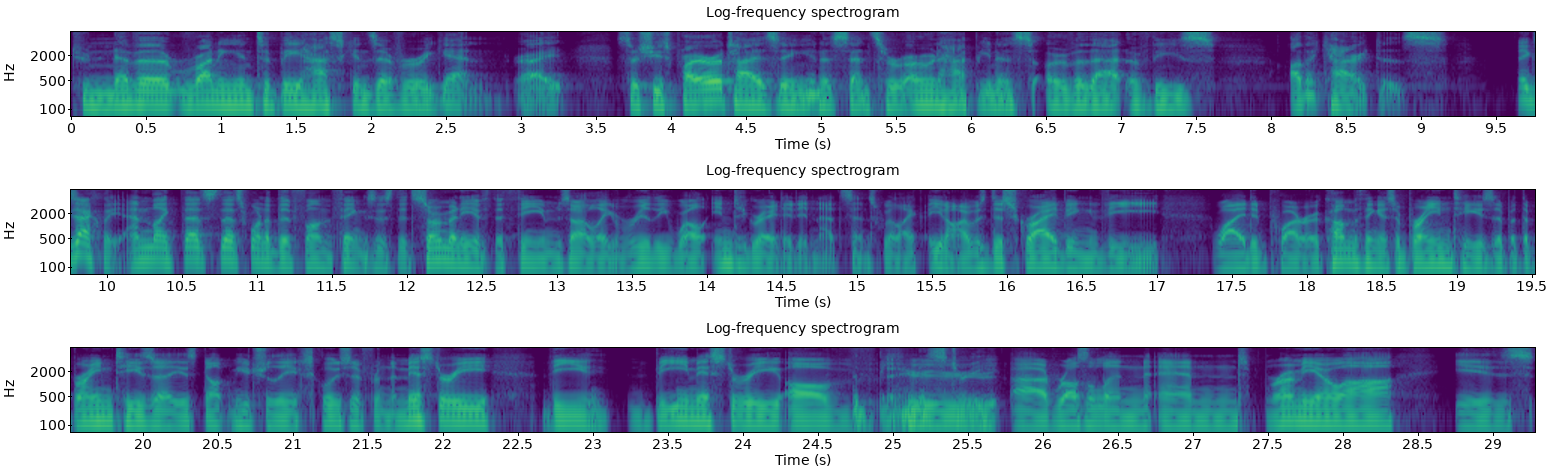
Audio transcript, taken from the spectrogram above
to never running into B Haskins ever again, right? So she's prioritizing in a sense her own happiness over that of these other characters. Exactly. And like that's that's one of the fun things is that so many of the themes are like really well integrated in that sense. We're like, you know, I was describing the why did Poirot come thing as a brain teaser, but the brain teaser is not mutually exclusive from the mystery. The B mystery of who mystery. Uh, Rosalind and Romeo are is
